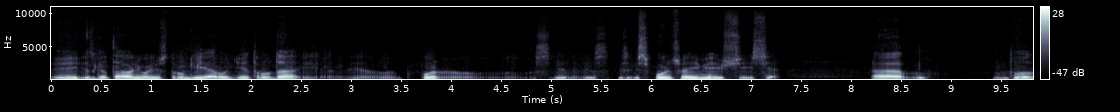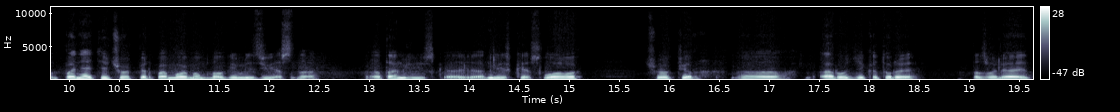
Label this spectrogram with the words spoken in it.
и изготавливались другие орудия труда, используя имеющиеся. Ну, понятие чоппер, по-моему, многим известно от английского, английское слово чоппер, э, орудие, которое позволяет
